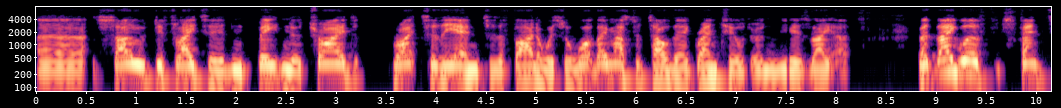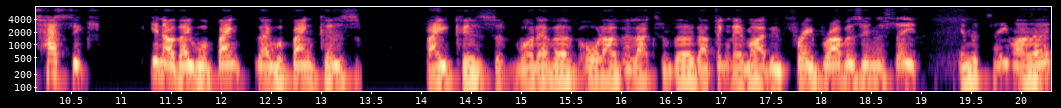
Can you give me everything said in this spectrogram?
uh, so deflated and beaten who tried right to the end to the final whistle what they must have told their grandchildren years later but they were fantastic you know, they were bank, they were bankers, bakers, whatever, all over Luxembourg. I think there might have been three brothers in the seat in the team. I heard,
